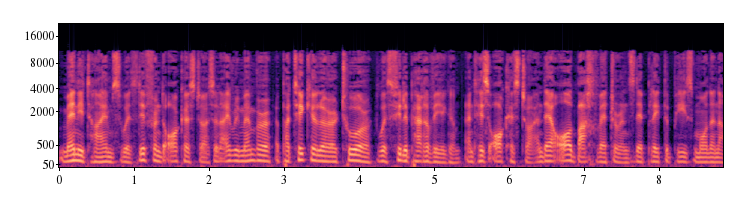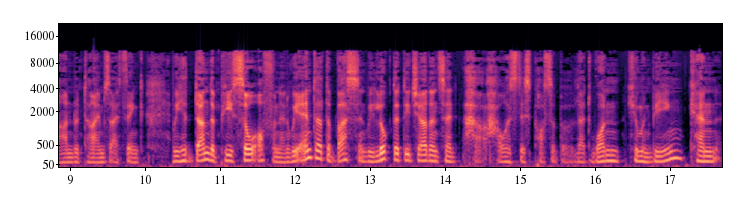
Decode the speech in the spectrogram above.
many times with different orchestras, and I remember a particular tour with Philippe Herreweghe and his orchestra, and they're all Bach veterans. They played the piece more than a hundred times, I think. We had done the piece so often, and we entered the bus and we looked at each other and said, how is this possible that one human being can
